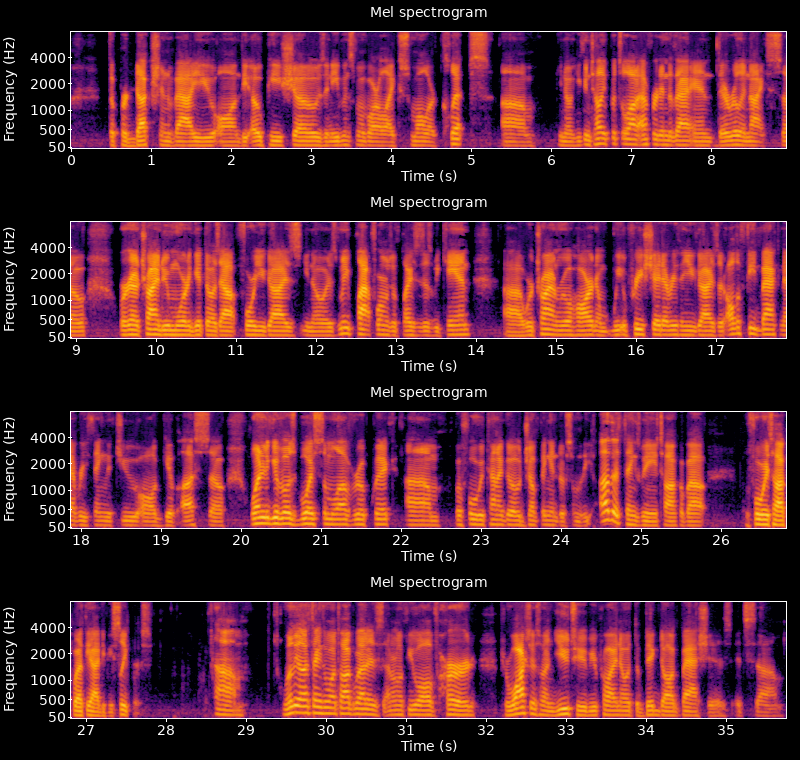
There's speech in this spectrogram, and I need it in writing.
the production value on the OP shows and even some of our like smaller clips. Um, you know, you can tell he puts a lot of effort into that and they're really nice. So we're going to try and do more to get those out for you guys, you know, as many platforms and places as we can. Uh, we're trying real hard and we appreciate everything you guys, all the feedback and everything that you all give us. So wanted to give those boys some love real quick um, before we kind of go jumping into some of the other things we need to talk about before we talk about the IDP sleepers. Um, one of the other things I want to talk about is I don't know if you all have heard. If you're watching this on YouTube, you probably know what the Big Dog Bash is. It's um,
